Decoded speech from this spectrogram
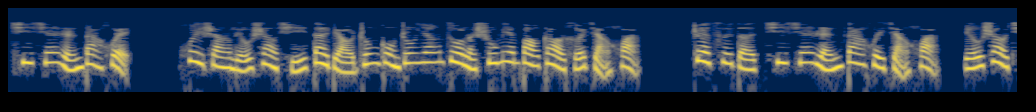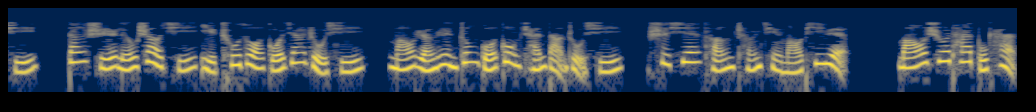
七千人大会。会上，刘少奇代表中共中央做了书面报告和讲话。这次的七千人大会讲话，刘少奇当时刘少奇已出做国家主席，毛仍任中国共产党主席，事先曾呈请毛批阅，毛说他不看。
